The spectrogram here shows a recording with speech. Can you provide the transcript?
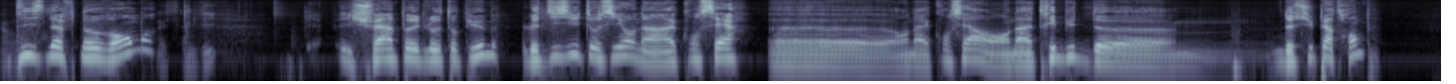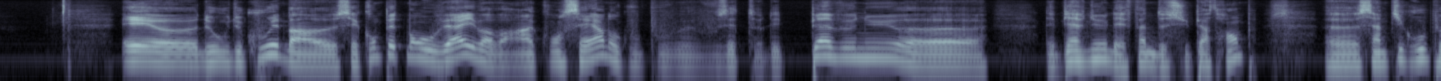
novembre, 19 novembre. le samedi. Je fais un peu de l'autopub. Le 18 aussi, on a un concert. euh, on a un concert, on a un tribute de, de Supertramp. Et euh, donc du coup, eh ben, c'est complètement ouvert. Il va y avoir un concert, donc vous pouvez, vous êtes les bienvenus, euh, les bienvenus, les fans de Supertramp. Euh, c'est un petit groupe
